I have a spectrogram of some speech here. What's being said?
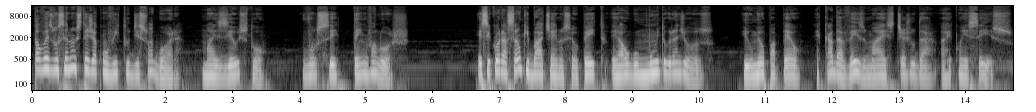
Talvez você não esteja convicto disso agora, mas eu estou. Você tem valor. Esse coração que bate aí no seu peito é algo muito grandioso. E o meu papel é cada vez mais te ajudar a reconhecer isso.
